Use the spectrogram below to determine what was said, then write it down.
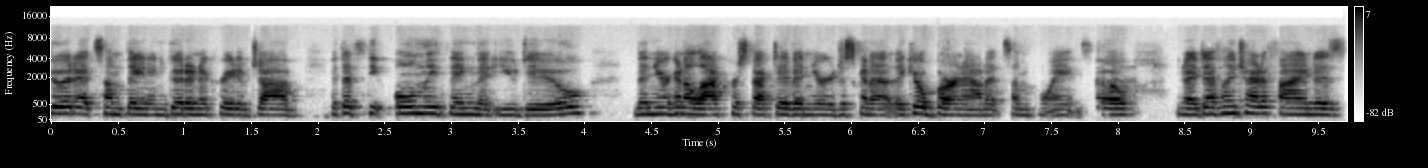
good at something and good in a creative job if that's the only thing that you do then you're going to lack perspective and you're just going to like you'll burn out at some point. So you know i definitely try to find as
